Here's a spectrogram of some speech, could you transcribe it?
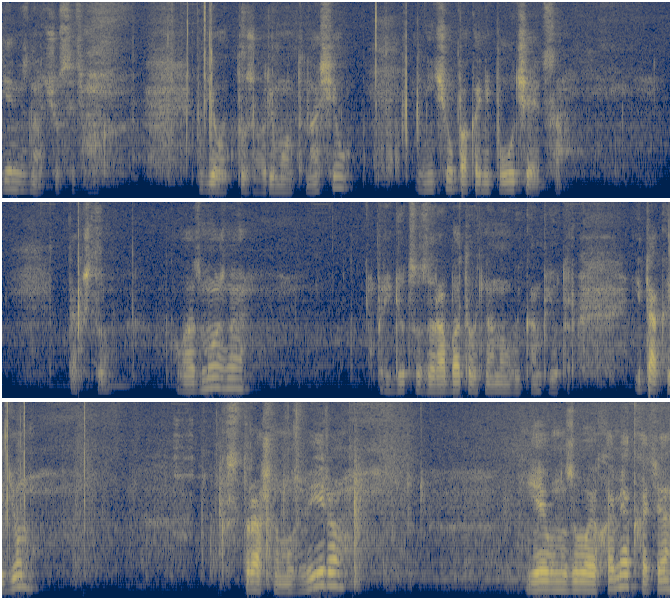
я не знаю, что с этим делать. Тоже в ремонт носил. Ничего пока не получается. Так что, возможно, придется зарабатывать на новый компьютер. Итак, идем к страшному зверю. Я его называю хомяк, хотя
